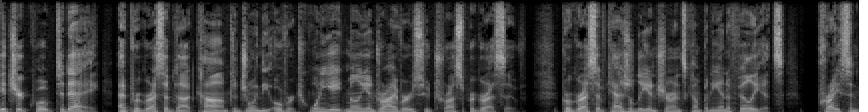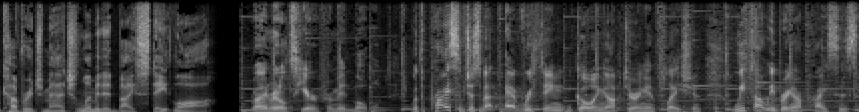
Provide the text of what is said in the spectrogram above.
Get your quote today at progressive.com to join the over 28 million drivers who trust Progressive. Progressive Casualty Insurance Company and Affiliates. Price and coverage match limited by state law. Ryan Reynolds here from Mint Mobile. With the price of just about everything going up during inflation, we thought we'd bring our prices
